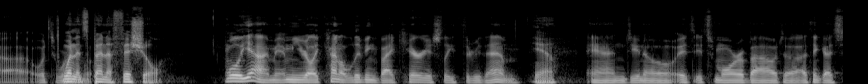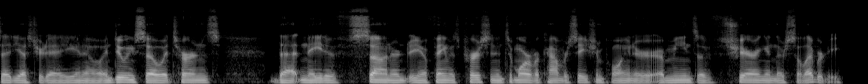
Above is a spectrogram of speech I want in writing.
uh, what's the word? When it's beneficial. Well, yeah. I mean, I mean, you're like kind of living vicariously through them Yeah. and you know it, it's more about uh, i think i said yesterday you know in doing so it turns that native son or you know famous person into more of a conversation point or a means of sharing in their celebrity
